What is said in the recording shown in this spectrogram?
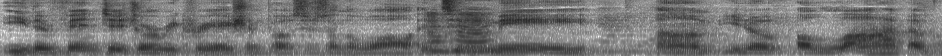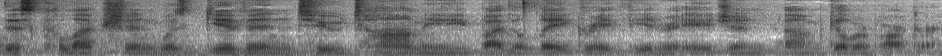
either vintage or recreation posters on the wall, and Mm-hmm. to me, um, you know, a lot of this collection was given to Tommy by the late great theater agent um, Gilbert Parker,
